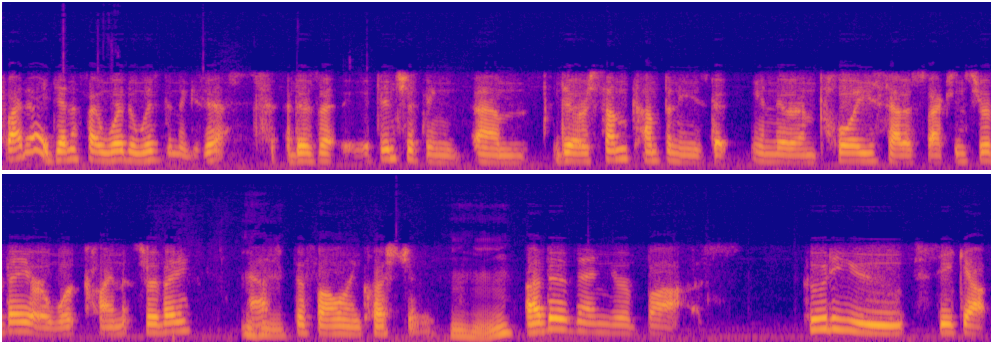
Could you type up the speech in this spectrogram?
try to identify where the wisdom exists. There's a it's interesting. Um, there are some companies that in their employee satisfaction survey or work climate survey mm-hmm. ask the following question: mm-hmm. Other than your boss, who do you seek out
